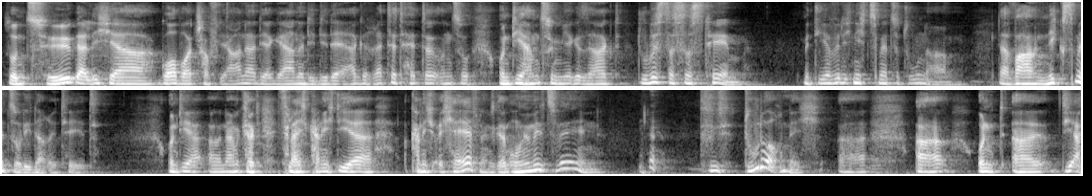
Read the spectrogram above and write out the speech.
so ein zögerlicher Gorbatschowianer, der gerne die DDR gerettet hätte und so. Und die haben zu mir gesagt, du bist das System, mit dir will ich nichts mehr zu tun haben. Da war nichts mit Solidarität. Und die äh, und haben gesagt, vielleicht kann ich dir, kann ich euch helfen. Und ich gesagt, um Himmels Willen, du doch nicht. Äh, äh, und äh, die, äh,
